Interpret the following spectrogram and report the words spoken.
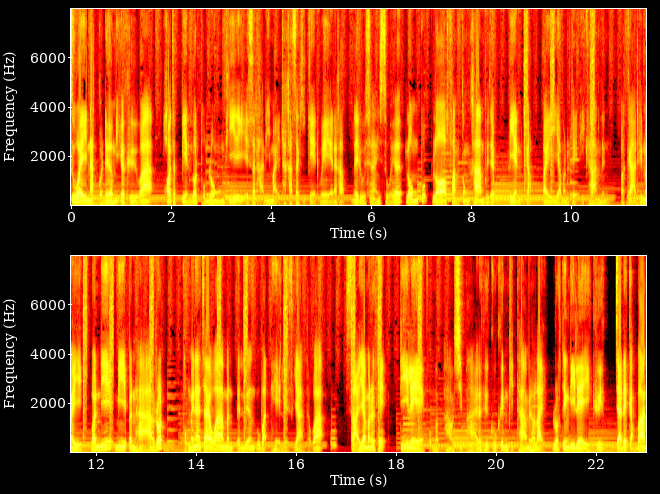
ซวยหนักกว่าเดิมอีกก็คือว่าพอจะเปลี่ยนรถผมลงที่สถานีใหม่ทาคานาวะ Gateway นะครับ ได้ดูสถานีสวยเออลงปุ๊บรอฝั่งตรงข้ามเพื่อจะเปลี่ยนกลับไปยามาโนเทะอีกทางหนึ่งประกาศขึ้นมาอีก วันนี้มีปัญหารถ ผมไม่แน่ใจว่ามันเป็นเรื่องอุบัติเหตุหรือสักอย่างแต่ว่าสายยามาโนเทะ delay ผมแบบอ้าวชิบหายแล้วคือกูขึ้นผิดทางไม่เท่าไหร่รถยัง delay อีกคือจะได้กลับบ้าน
